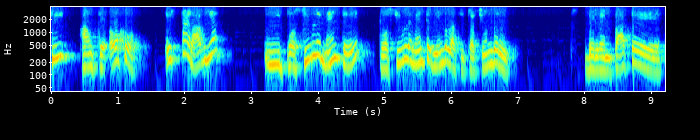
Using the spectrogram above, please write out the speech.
Sí, aunque, ojo, esta Arabia y posiblemente, posiblemente viendo la situación del, del empate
